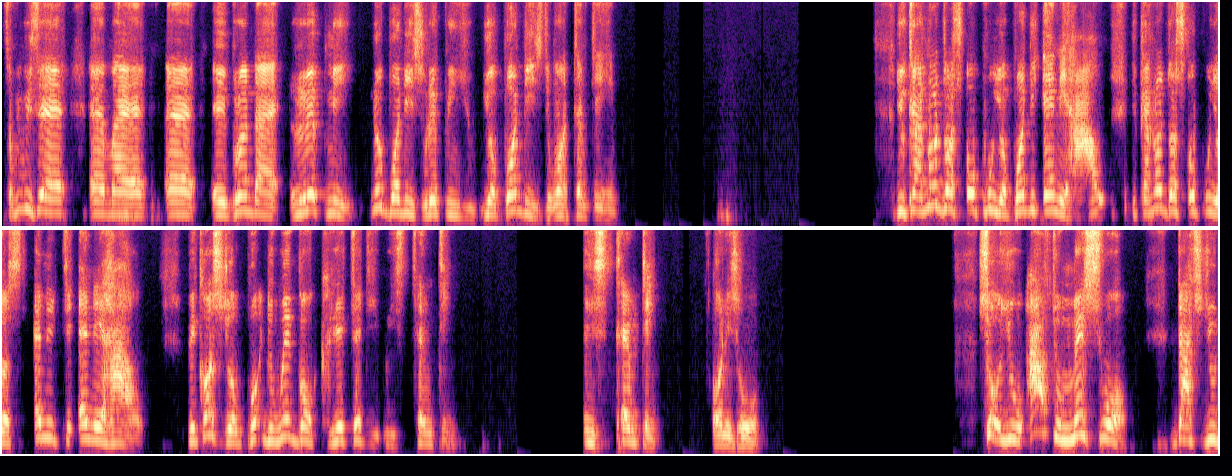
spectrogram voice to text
Some people say, uh, my uh, a brother raped me. Nobody is raping you. Your body is the one tempting him. You cannot just open your body anyhow. You cannot just open your anything anyhow because your the way God created you is tempting. Is tempting on his own. So you have to make sure that you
